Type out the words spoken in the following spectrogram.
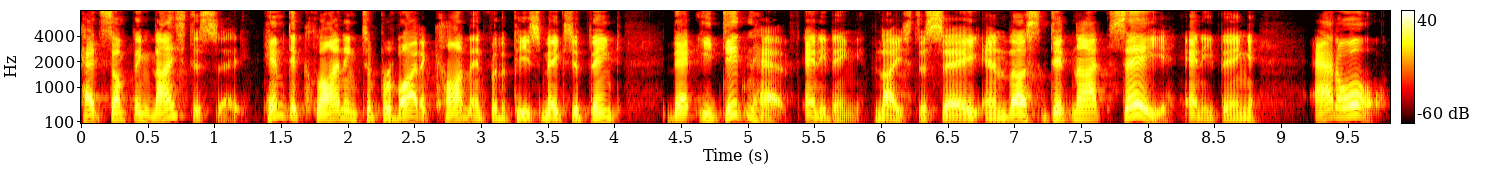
had something nice to say. Him declining to provide a comment for the piece makes you think that he didn't have anything nice to say and thus did not say anything at all.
